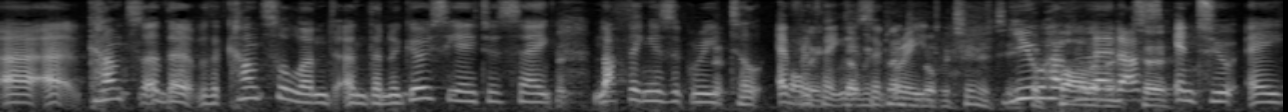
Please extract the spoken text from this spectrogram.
uh, uh, Council, the, the Council and, and the negotiators saying nothing is agreed till everything there'll is be plenty of agreed. You for have led us to- into a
